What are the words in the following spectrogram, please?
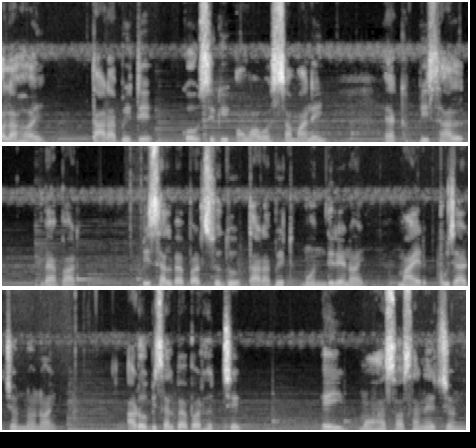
বলা হয়, তারাপীঠে কৌশিকী অমাবস্যা মানেই এক বিশাল ব্যাপার। বিশাল ব্যাপার শুধু তারাপীঠ মন্দিরে নয়, মায়ের পূজার জন্য নয়। আরও বিশাল ব্যাপার হচ্ছে এই মহাশ্মশানের জন্য।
